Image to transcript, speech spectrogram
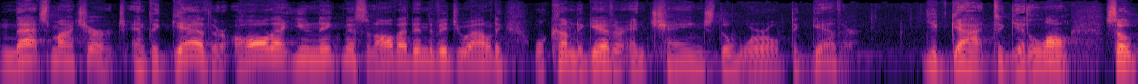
And that's my church. And together, all that uniqueness and all that individuality will come together and change the world together. You got to get along. So,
